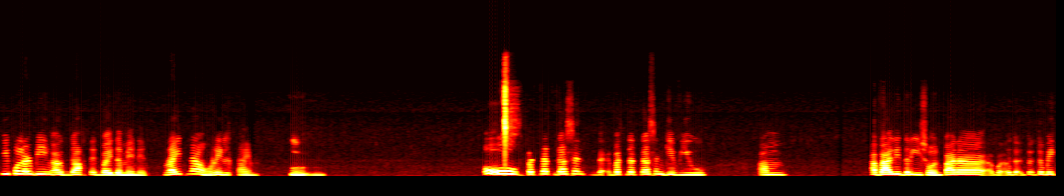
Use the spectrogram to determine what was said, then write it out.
People are being abducted by the minute. Right now, real time. Mm-mm. Oo, but that doesn't but that doesn't give you um a valid reason para to, to make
